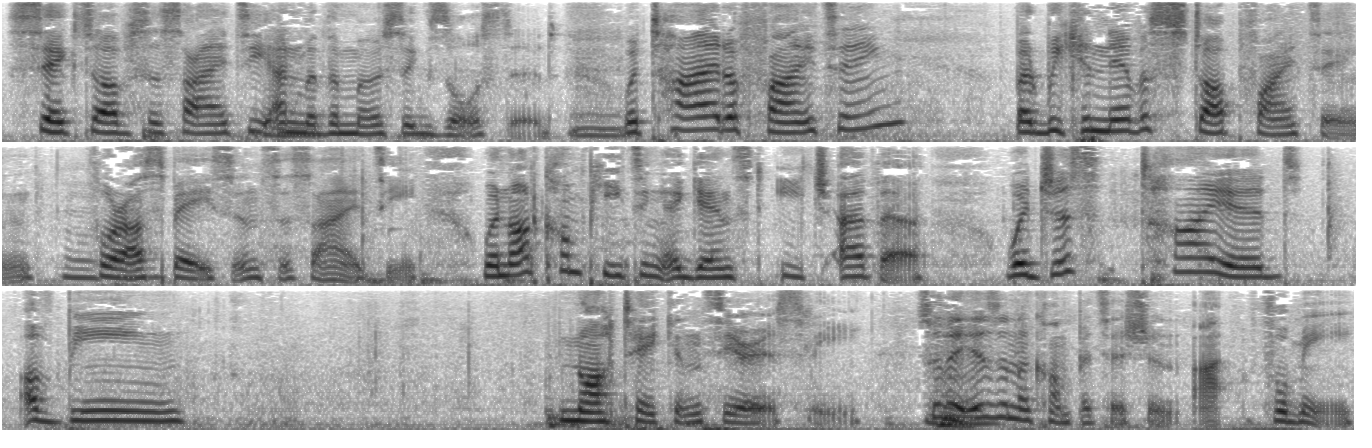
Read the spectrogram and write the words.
sector of society and we're the most exhausted. Mm. We're tired of fighting but we can never stop fighting mm-hmm. for our space in society. We're not competing against each other. We're just tired of being not taken seriously. So there isn't a competition uh, for me.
